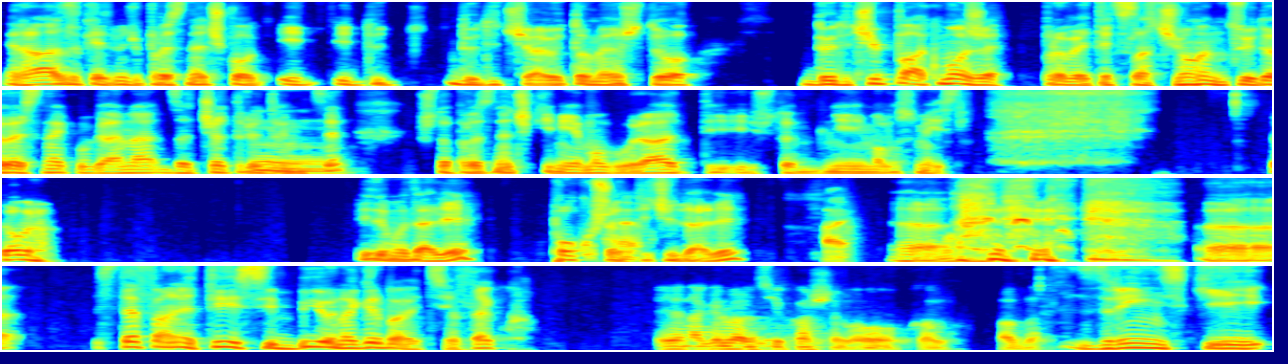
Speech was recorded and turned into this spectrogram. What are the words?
razlika između Presnečkog i, i Du- Dudića je u tome što Dudić ipak može provjetiti slačionicu i dovesti nekoga na, za četiri Mm. utakmice, što Presnečki nije mogu raditi i što nije imalo smisla. Dobro. Idemo dalje. Pokušati ići dalje. Uh, uh, Stefane, ti si bio na Grbavici, je li tako? Je na Grbavci Koševo ovo kolo oblast. Zrinski,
